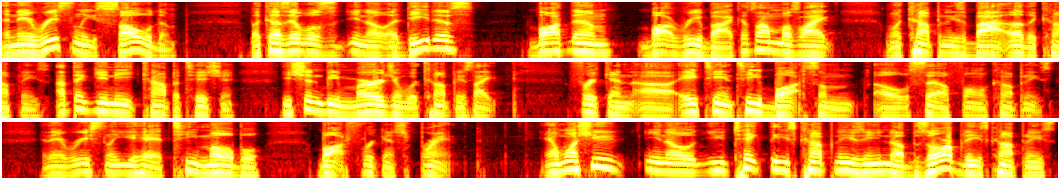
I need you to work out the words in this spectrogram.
and they recently sold them because it was, you know, Adidas bought them, bought Reebok. It's almost like when companies buy other companies. I think you need competition. You shouldn't be merging with companies like freaking uh, AT&T bought some old cell phone companies. And then recently you had T-Mobile bought freaking Sprint. And once you, you know, you take these companies and you know, absorb these companies,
